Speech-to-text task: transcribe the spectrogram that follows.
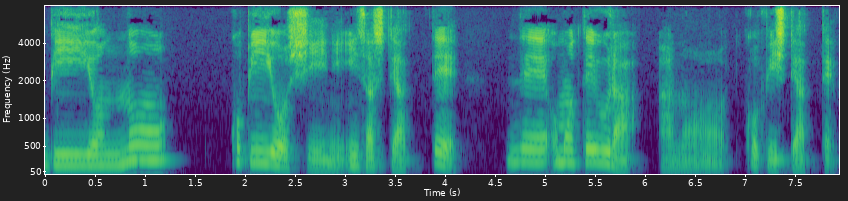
B4 のコピー用紙に印刷してあって、で、表裏、あの、コピーしてあって、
